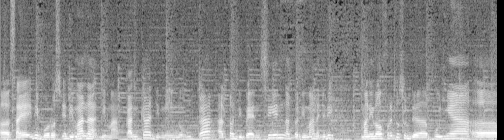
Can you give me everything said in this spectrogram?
eh, saya ini borosnya di mana, dimakan kah, diminum kah, atau di bensin? Atau di mana. Jadi Money Lover itu sudah punya eh,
